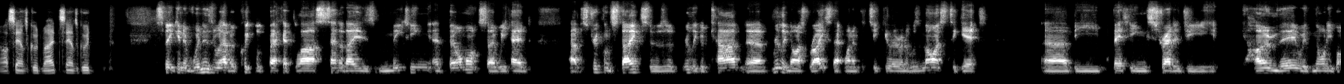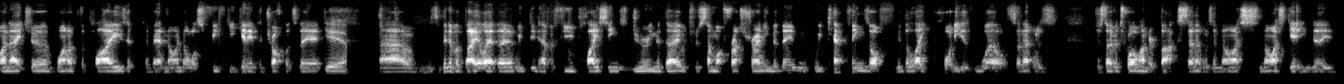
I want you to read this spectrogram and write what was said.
Oh, sounds good, mate. Sounds good. Speaking of winners, we'll have a quick look back at last Saturday's meeting at Belmont. So we had uh, the Strickland Stakes. It was a really good card, uh, really nice race, that one in particular. And it was nice to get uh, the betting strategy home there with Naughty by Nature, one of the plays at about $9.50, get into chocolates there. Yeah. Uh, it's a bit of a bailout there. We did have a few placings during the day, which was somewhat frustrating, but then we capped things off with the late quaddy as well. So that was just over 1200 bucks. So that was a nice, nice get indeed.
